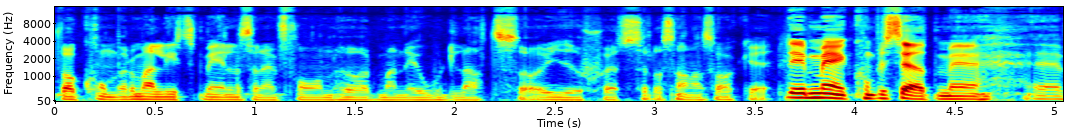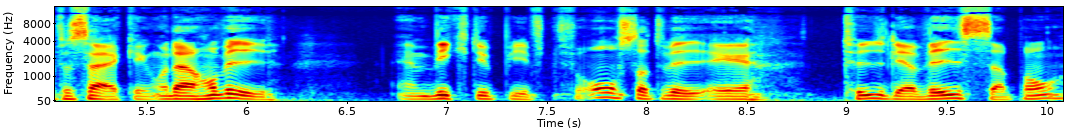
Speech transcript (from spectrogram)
var kommer de här livsmedlen ifrån? Hur har man odlats och djurskötsel och sådana saker. Det är mer komplicerat med eh, försäkring och där har vi en viktig uppgift för oss att vi är tydliga, visa på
